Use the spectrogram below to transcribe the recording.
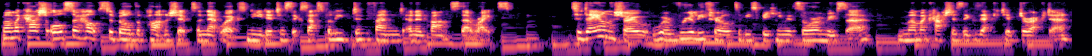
Mama Cash also helps to build the partnerships and networks needed to successfully defend and advance their rights. Today on the show, we're really thrilled to be speaking with Zohra Moosa, Mama Cash's executive director.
